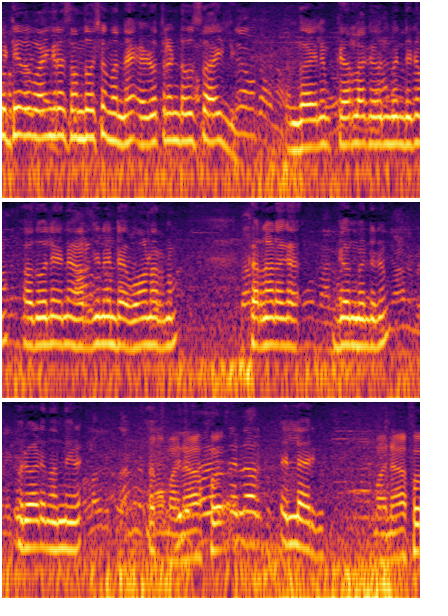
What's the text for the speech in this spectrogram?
കിട്ടിയത് ഭയങ്കര സന്തോഷം തന്നെ. എഴുപത്തിരണ്ട് ദിവസമായില്ലേ. എന്തായാലും കേരള ഗവൺമെന്റിനും അതുപോലെ തന്നെ അർജുനന്റെ ഓണറിനും കർണാടക ഗവൺമെന്റിനും ഒരുപാട് നന്ദി. മനാഫ്. എല്ലാവർക്കും. മനാഫ്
